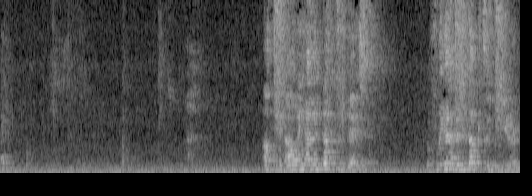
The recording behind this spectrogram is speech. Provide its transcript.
Okay. Okay, now we have inductive, guys. If we have inductive here,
